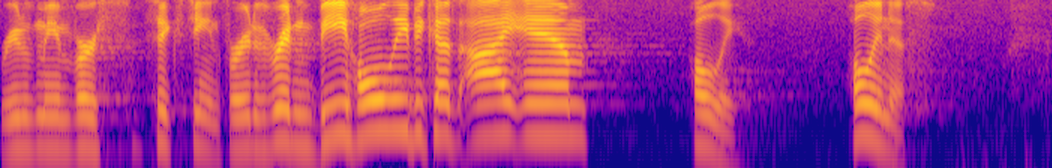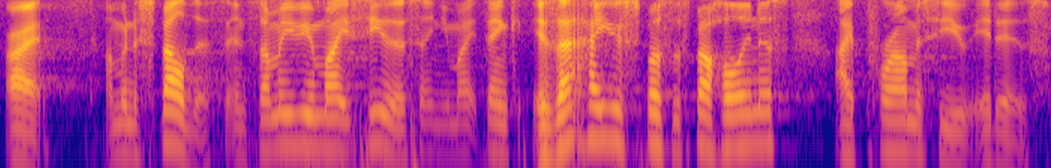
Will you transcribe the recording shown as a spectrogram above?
Read with me in verse 16. For it is written, Be holy because I am holy. Holiness. All right, I'm going to spell this. And some of you might see this and you might think, Is that how you're supposed to spell holiness? I promise you it is.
